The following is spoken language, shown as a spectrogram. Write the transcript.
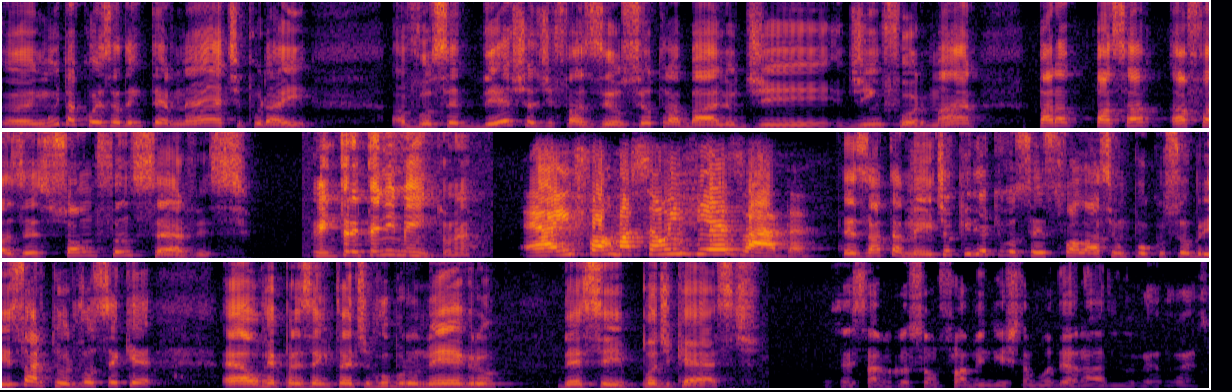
eh, em muita coisa da internet por aí. Você deixa de fazer o seu trabalho de, de informar para passar a fazer só um fanservice. Entretenimento, né? É a informação enviesada. Exatamente. Eu queria que vocês falassem um pouco sobre isso. Arthur, você que é o representante rubro-negro desse podcast. Vocês sabem que eu sou um flamenguista moderado, na é verdade.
